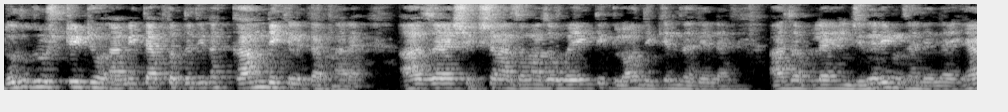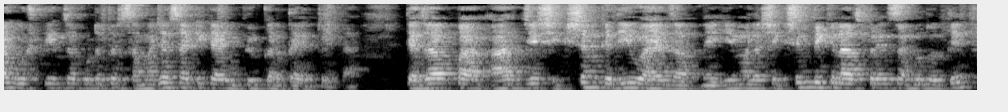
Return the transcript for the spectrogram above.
दूरदृष्टी ठेवून आम्ही त्या पद्धतीनं काम देखील करणार आहे. आज शिक्षणाचं माझं वैयक्तिक लॉ देखील झालेला आहे. आज आपल्या इंजिनिअरिंग झालेलं आहे. ह्या गोष्टींचा कुठंतर समाजासाठी काय उपयोग करता येतोय का? त्याचा पा- आज जे शिक्षण कधीही वाया जात नाही हे मला शिक्षक देखील आजपर्यंत सांगत होते.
